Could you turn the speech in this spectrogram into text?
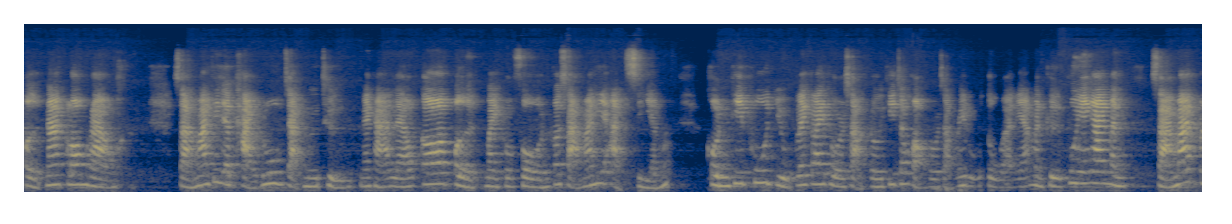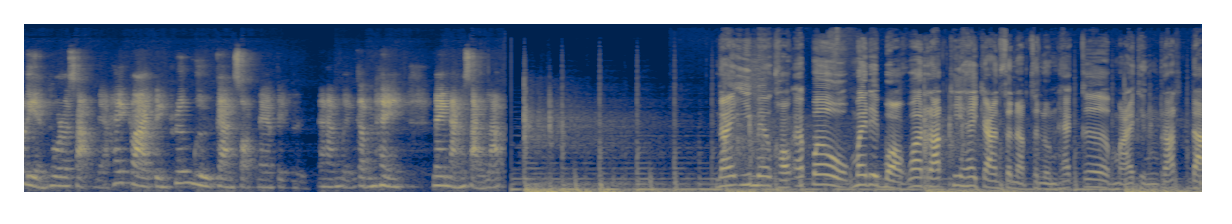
เปิดหน้ากล้องเรา สามารถที่จะถ่ายรูปจากมือถือนะคะแล้วก็เปิดไมโครโฟน ก็สามารถที่อัดเสียงคนที่พูดอยู่ใกล้ๆโทรศัพท์โดยที่เจ้าของโทรศัพท์ไม่รู้ตัวอันนี้มันคือพูดง่ายๆ มันสามารถเปลี่ยนโทรศัพท์เนี่ยให้กลายเป็นเครื่องมือการสอดแนมไปเลยนะคะเหมือนกับในในหนังสายลับ ในอีเมลของ Apple ไม่ได้บอกว่ารัฐที่ให้การสนับสนุนแฮกเกอร์หมายถึงรัฐใด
